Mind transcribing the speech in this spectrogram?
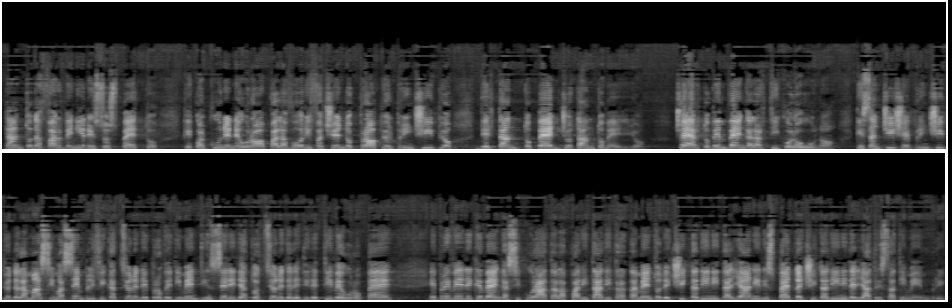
tanto da far venire il sospetto che qualcuno in Europa lavori facendo proprio il principio del tanto peggio, tanto meglio. Certo, ben venga l'articolo 1, che sancisce il principio della massima semplificazione dei provvedimenti in sede di attuazione delle direttive europee e prevede che venga assicurata la parità di trattamento dei cittadini italiani rispetto ai cittadini degli altri Stati membri.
